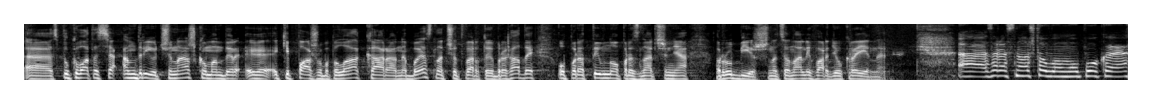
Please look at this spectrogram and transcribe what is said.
е, спілкуватися Андрій Очинаш, командир е, екіпажу БПЛА Кара Небесна 4-ї бригади оперативного призначення Рубіж Національної гвардії України. Е, Зараз налаштовуємо поки е,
